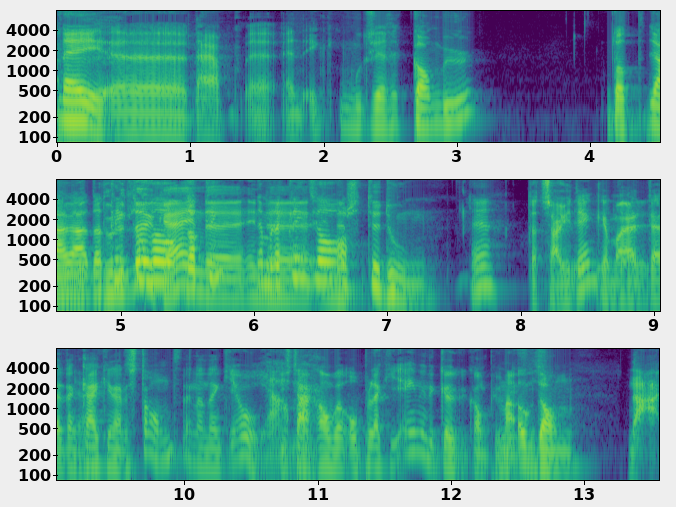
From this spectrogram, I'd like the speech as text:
nee, eh, nou ja, eh, en ik moet zeggen, Cambuur. Dat, ja, ja, dat Doen het klinkt toch leuk, wel, hè, dat in de- klinkt- in ja, maar dat de- klinkt wel in de- als te doen. Hè? Dat zou je denken, maar De- da- dan ja. kijk je naar de stand en dan denk je, oh, Ja, die staan gewoon wel op plekje 1 in de keukenkampioen. Maar ook dan. Nou,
